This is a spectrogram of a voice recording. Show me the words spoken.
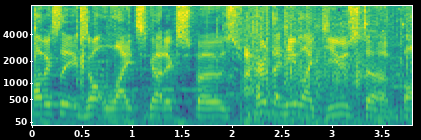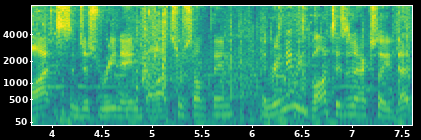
Obviously, Exalt Lights got exposed. I heard that he like used uh, bots and just renamed bots or something. And renaming bots isn't actually that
